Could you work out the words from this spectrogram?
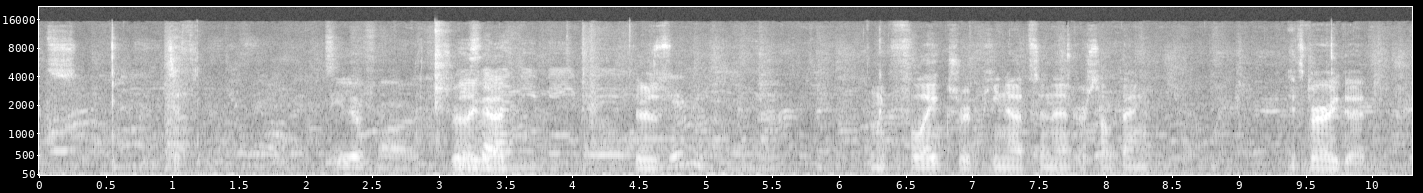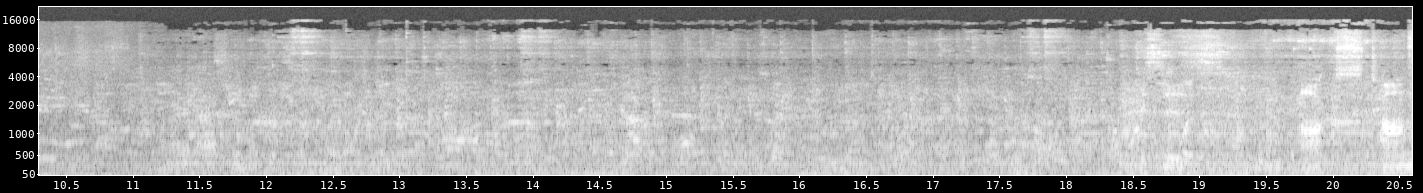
It's it's, it's really good. There's like flakes or peanuts in it or something. It's very good. This is ox tongue.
